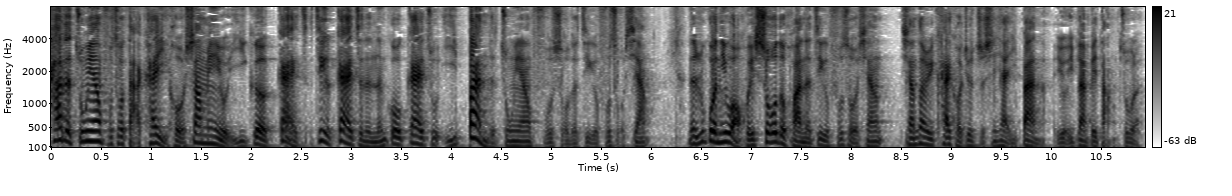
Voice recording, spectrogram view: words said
它的中央扶手打开以后，上面有一个盖子，这个盖子呢能够盖住一半的中央扶手的这个扶手箱。那如果你往回收的话呢，这个扶手箱相当于开口就只剩下一半了，有一半被挡住了。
